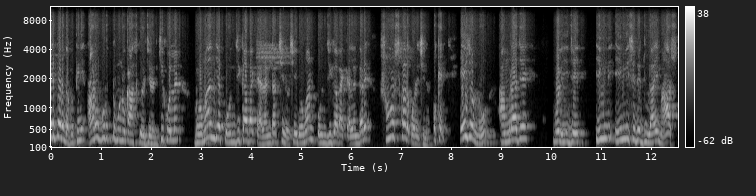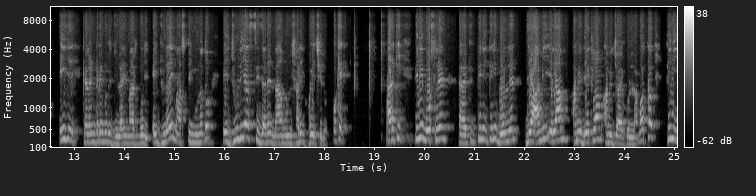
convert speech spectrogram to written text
এরপরে দেখো, তিনি আরও গুরুত্বপূর্ণ কাজ করেছিলেন, কি করলেন? রোমান যে পঞ্জিকা বা ক্যালেন্ডার ছিল, সেই রোমান পঞ্জিকা বা ক্যালেন্ডারে সংস্কার করেছিলেন ওকে এই জন্য আমরা যে বলি যে ইংলিশে যে জুলাই মাস, এই যে ক্যালেন্ডারের মধ্যে জুলাই মাস বলি, এই জুলাই মাসটি মূলত এই জুলিয়াস সিজারের নাম অনুসারেই হয়েছিল ওকে আর কি, তিনি বসলেন তিনি তিনি বললেন যে আমি এলাম, আমি দেখলাম, আমি জয় করলাম, অর্থাৎ তিনি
